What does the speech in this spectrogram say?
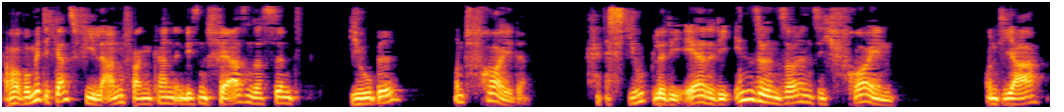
Aber womit ich ganz viel anfangen kann in diesen Versen, das sind Jubel und Freude. Es juble die Erde, die Inseln sollen sich freuen. Und ja,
